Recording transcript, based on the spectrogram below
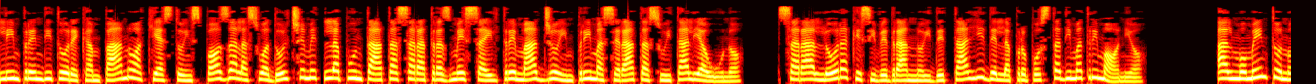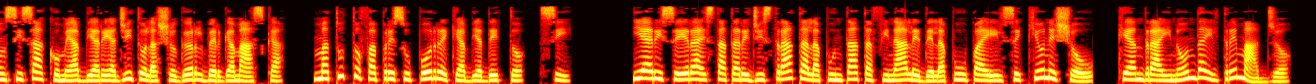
l'imprenditore campano ha chiesto in sposa la sua dolce metà. La puntata sarà trasmessa il 3 maggio in prima serata su Italia 1. Sarà allora che si vedranno i dettagli della proposta di matrimonio. Al momento non si sa come abbia reagito la showgirl bergamasca, ma tutto fa presupporre che abbia detto sì. Ieri sera è stata registrata la puntata finale della Pupa e il Secchione Show, che andrà in onda il 3 maggio.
